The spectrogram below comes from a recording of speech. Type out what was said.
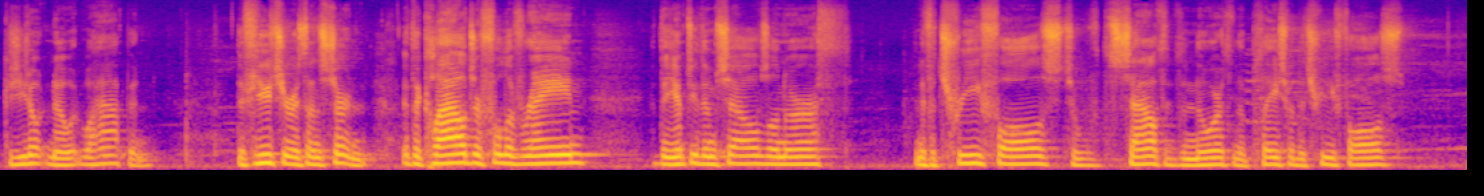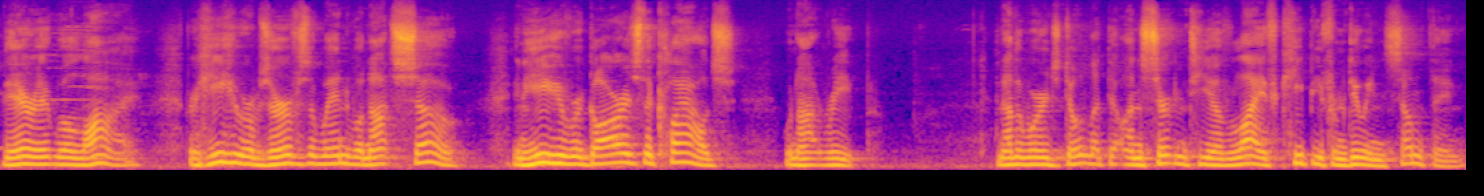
because you don't know what will happen. The future is uncertain. If the clouds are full of rain, if they empty themselves on earth, and if a tree falls to the south or the north, in the place where the tree falls, there it will lie. For he who observes the wind will not sow and he who regards the clouds will not reap. In other words, don't let the uncertainty of life keep you from doing something.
